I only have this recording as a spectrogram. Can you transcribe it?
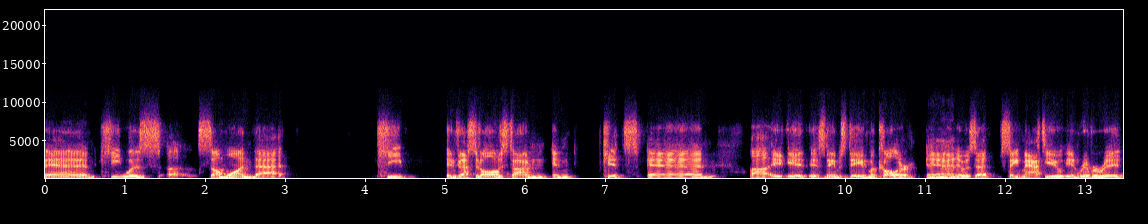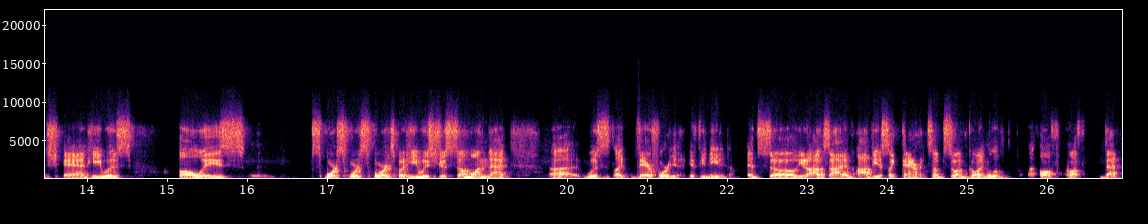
and he was uh, someone that he invested all of his time in kids. And mm-hmm. uh, it, it, his name is Dave McCullough, mm-hmm. and it was at St. Matthew in River Ridge, and he was always sports, sports, sports, but he was just someone that uh, was like there for you if you needed them. And so, you know, outside of obvious like parents, I'm, so I'm going a little off off that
